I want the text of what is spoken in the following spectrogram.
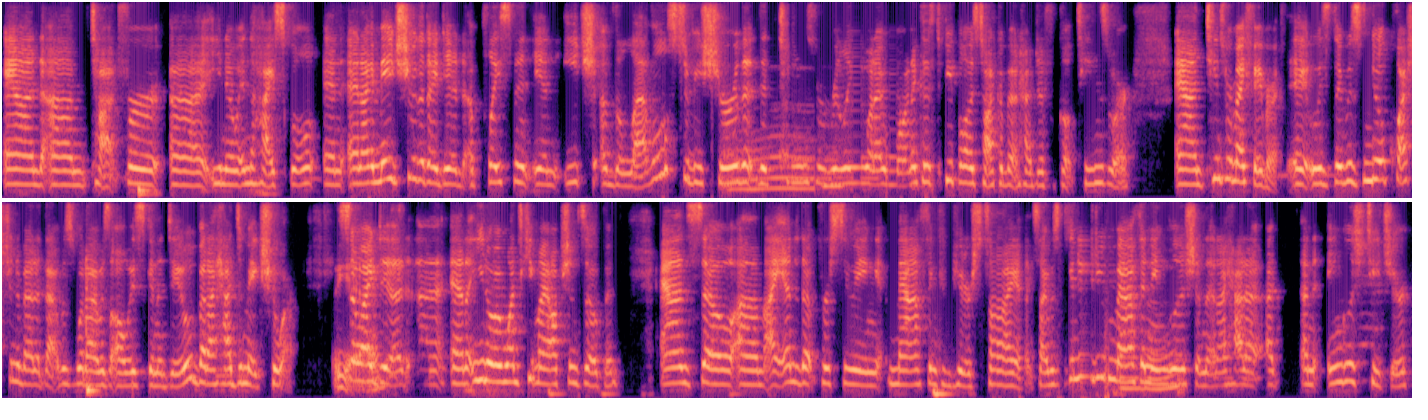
and um, taught for uh, you know in the high school and and i made sure that i did a placement in each of the levels to be sure that the teens were really what i wanted because people always talk about how difficult teens were and teens were my favorite it was there was no question about it that was what i was always going to do but i had to make sure yeah. So I did. Uh, and, you know, I wanted to keep my options open. And so um, I ended up pursuing math and computer science. I was going to do math uh-huh. and English. And then I had a, a, an English teacher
